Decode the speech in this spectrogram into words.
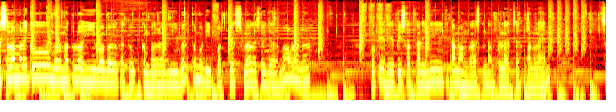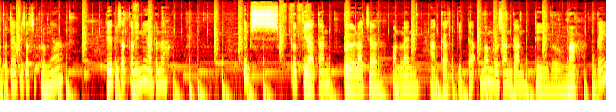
Assalamualaikum warahmatullahi wabarakatuh. Kembali lagi bertemu di podcast Bagas Rizal Maulana. Oke di episode kali ini kita membahas tentang belajar online. Seperti episode sebelumnya Di episode kali ini adalah Tips kegiatan belajar online agar tidak membosankan di rumah. Oke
